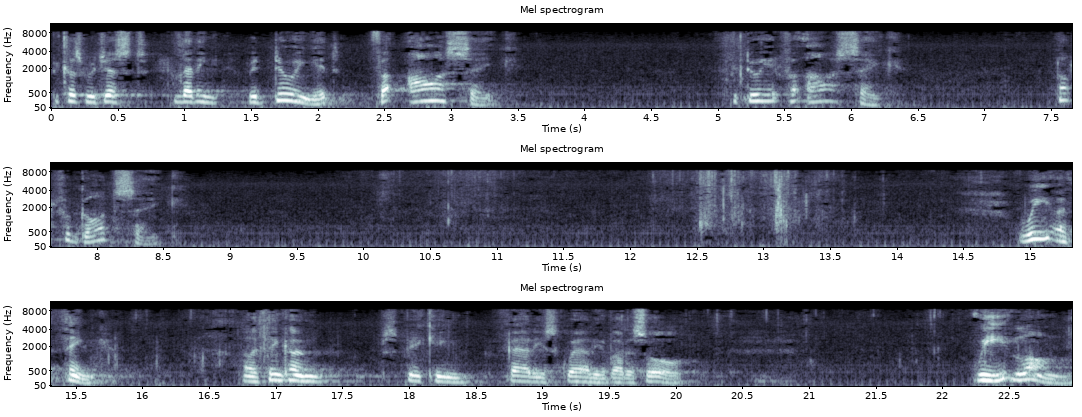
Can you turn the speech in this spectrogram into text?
Because we're just letting, we're doing it for our sake. We're doing it for our sake, not for God's sake. We, I think, and I think I'm speaking fairly squarely about us all, we long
